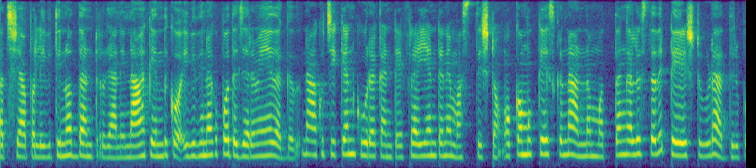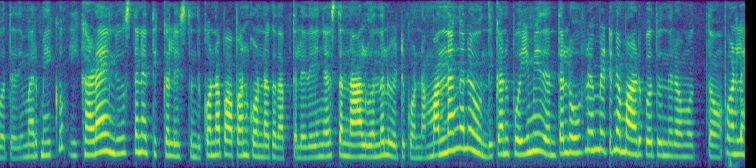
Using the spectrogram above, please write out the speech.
పచ్చి చేపలు ఇవి తినొద్దు అంటారు కానీ నాకెందుకో ఇవి తినకపోతే జ్వరమే తగ్గదు. నాకు చికెన్ కూర కంటే ఫ్రై అంటేనే మస్తు ఇష్టం. ఒక్క ముక్క వేసుకున్న అన్నం మొత్తం కలుస్తుంది టేస్ట్ కూడా అదిరిపోతుంది. మరి మీకు? ఈ కడాయిని చూస్తేనే తిక్కలేస్తుంది. కొన్న పాపాను కొండక తప్పలేదు ఏం చేస్తాను నాలుగు వందలు పెట్టుకున్నా. మందంగానే ఉంది కానీ పొయ్యి మీద ఎంత లో ఫ్లేమ్ పెట్టినా మాడిపోతుందిరా మొత్తం. పోన్లే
